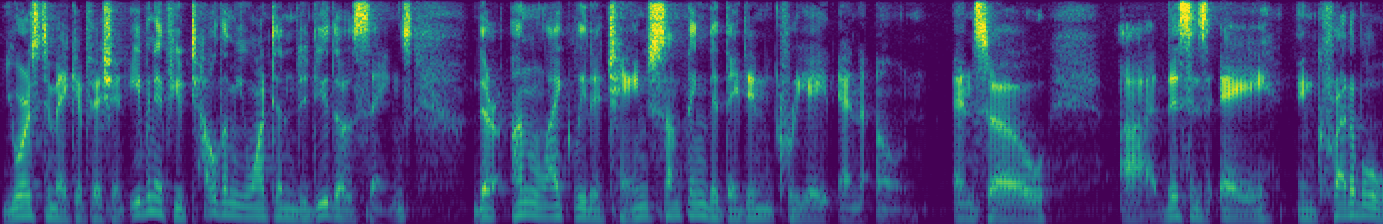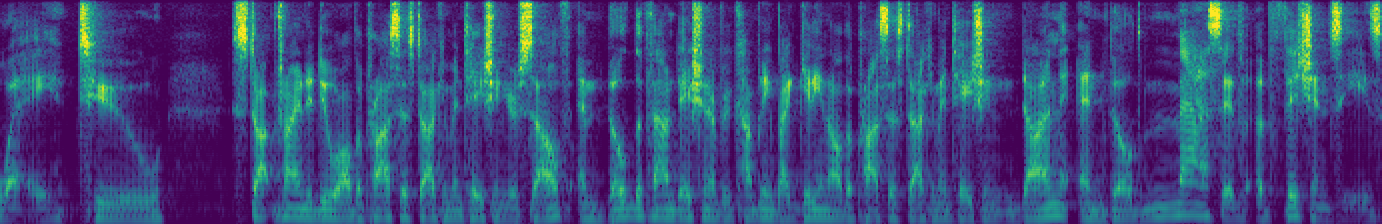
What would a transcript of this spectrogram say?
yours to make efficient. Even if you tell them you want them to do those things they're unlikely to change something that they didn't create and own. And so uh, this is a incredible way to Stop trying to do all the process documentation yourself and build the foundation of your company by getting all the process documentation done and build massive efficiencies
